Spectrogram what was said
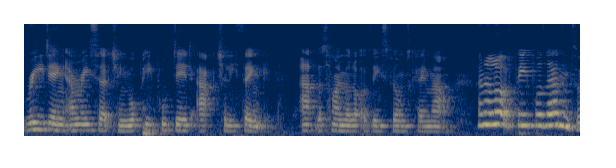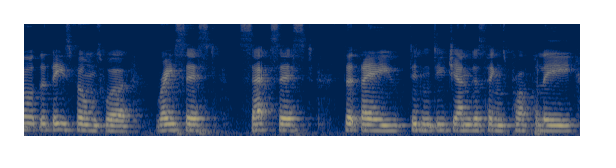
reading and researching what people did actually think at the time a lot of these films came out, and a lot of people then thought that these films were racist, sexist, that they didn't do gender things properly,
